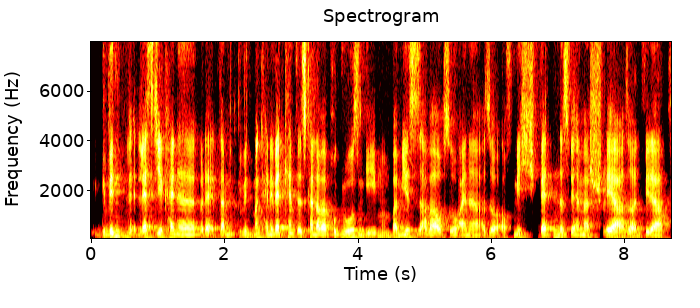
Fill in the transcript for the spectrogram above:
gewinnt, lässt dir keine, oder damit gewinnt man keine Wettkämpfe, es kann aber Prognosen geben. Und bei mir ist es aber auch so eine, also auf mich wetten, das wäre immer schwer. Also entweder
